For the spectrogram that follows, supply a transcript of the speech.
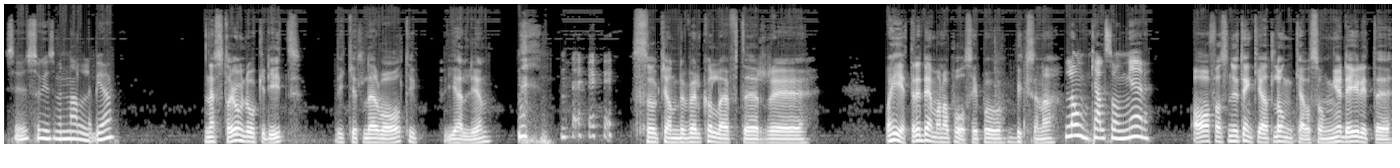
Så det såg ut som en nallebjörn. Nästa gång du åker dit, vilket lär vara typ i helgen, så kan du väl kolla efter eh, vad heter det det man har på sig på byxorna? Långkalsonger. Ja, fast nu tänker jag att långkalsonger, det är ju lite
